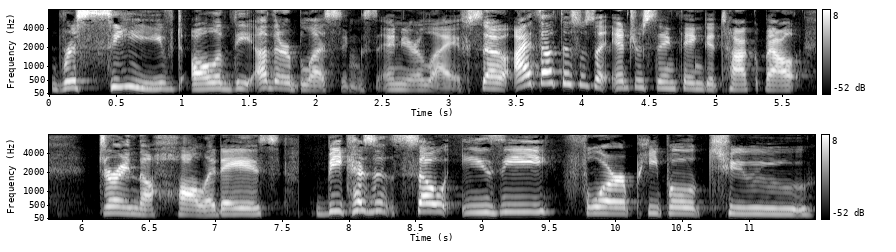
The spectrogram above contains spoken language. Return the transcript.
received all of the other blessings in your life. So I thought this was an interesting thing to talk about during the holidays because it's so easy for people to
